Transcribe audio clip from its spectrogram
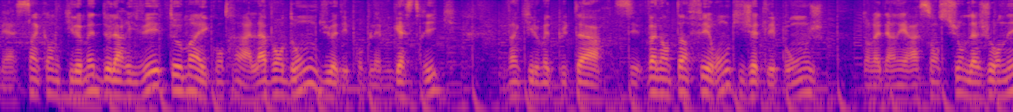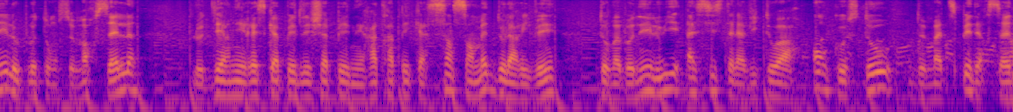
mais à 50 km de l'arrivée, Thomas est contraint à l'abandon dû à des problèmes gastriques. 20 km plus tard, c'est Valentin Ferron qui jette l'éponge. Dans la dernière ascension de la journée, le peloton se morcelle. Le dernier rescapé de l'échappée n'est rattrapé qu'à 500 mètres de l'arrivée. Thomas Bonnet, lui, assiste à la victoire en costaud de Mats Pedersen.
